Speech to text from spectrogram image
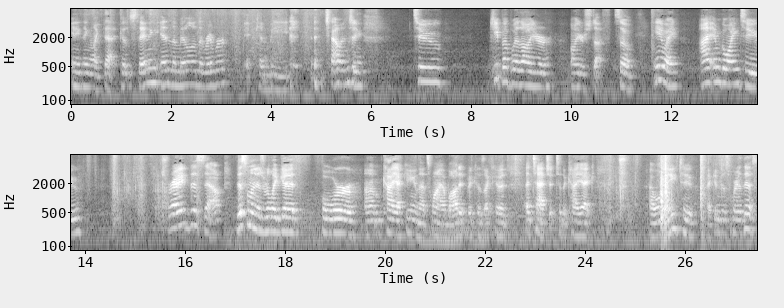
anything like that. Because standing in the middle of the river, it can be challenging to keep up with all your all your stuff. So anyway, I am going to trade this out. This one is really good for um, kayaking and that's why I bought it because I could attach it to the kayak. I won't need to. I can just wear this.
